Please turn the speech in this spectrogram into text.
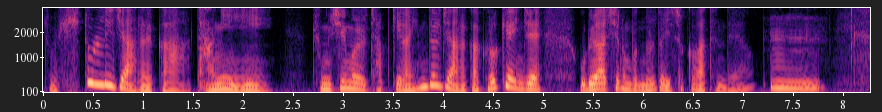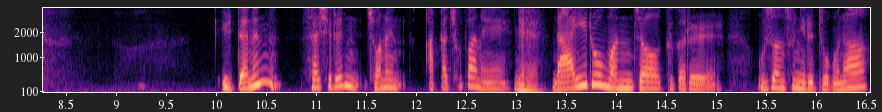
좀 휘둘리지 않을까, 당이 중심을 잡기가 힘들지 않을까, 그렇게 이제 우려하시는 분들도 있을 것 같은데요. 음. 일단은 사실은 저는 아까 초반에 예. 나이로 먼저 그거를 우선순위를 두거나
